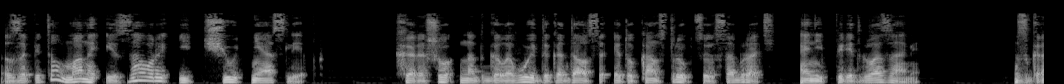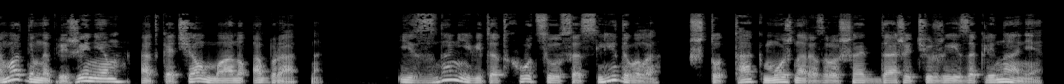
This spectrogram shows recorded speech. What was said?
Запитал маной из ауры и чуть не ослеп. Хорошо над головой догадался эту конструкцию собрать, а не перед глазами. С громадным напряжением откачал ману обратно. Из знаний Витатхоциуса следовало, что так можно разрушать даже чужие заклинания.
